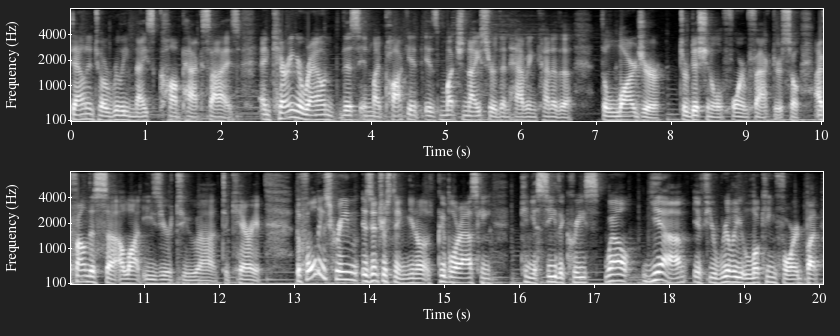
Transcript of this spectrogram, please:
down into a really nice compact size. And carrying around this in my pocket is much nicer than having kind of the, the larger traditional form factors. So I found this uh, a lot easier to, uh, to carry. The folding screen is interesting. You know, people are asking, can you see the crease? Well, yeah, if you're really looking for it, but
